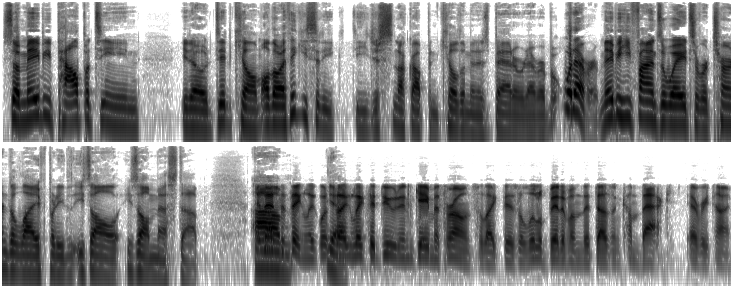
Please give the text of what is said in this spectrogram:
So maybe Palpatine, you know, did kill him. Although I think he said he, he just snuck up and killed him in his bed or whatever. But whatever. Maybe he finds a way to return to life, but he, he's all he's all messed up. And that's Um, the thing, like what's yeah. like like the dude in Game of Thrones. So like there's a little bit of him that doesn't come back every time.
